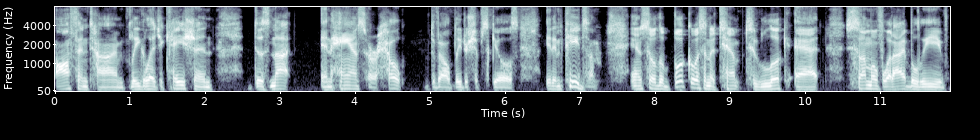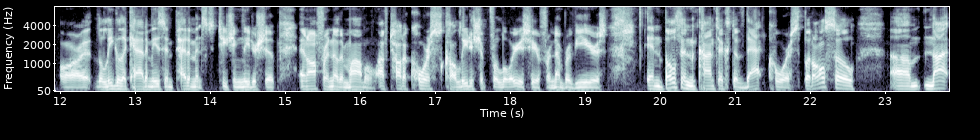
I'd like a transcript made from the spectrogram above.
oftentimes legal education does not enhance or help develop leadership skills, it impedes them. And so the book was an attempt to look at some of what I believe are the legal academy's impediments to teaching leadership and offer another model. I've taught a course called Leadership for Lawyers here for a number of years, and both in the context of that course, but also um, not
